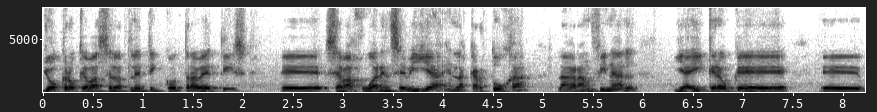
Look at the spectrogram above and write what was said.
Yo creo que va a ser Athletic contra Betis. se va a jugar en Sevilla, en la Cartuja, la gran final. Y ahí creo que eh,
